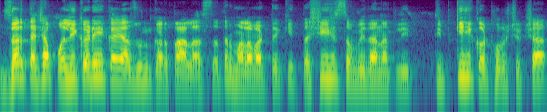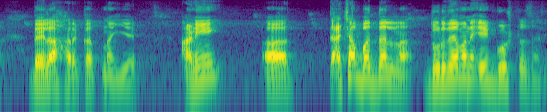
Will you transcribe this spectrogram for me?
जर त्याच्या पलीकडेही काही अजून करता आलं असतं तर मला वाटतं की तशीही संविधानातली तितकीही कठोर शिक्षा द्यायला हरकत नाही आहे आणि त्याच्याबद्दल ना दुर्दैवानं एक गोष्ट झाली.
